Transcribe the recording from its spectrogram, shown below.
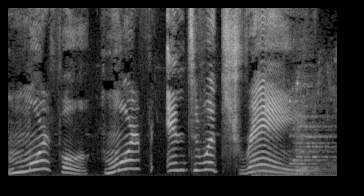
Morphle, morph into a train.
